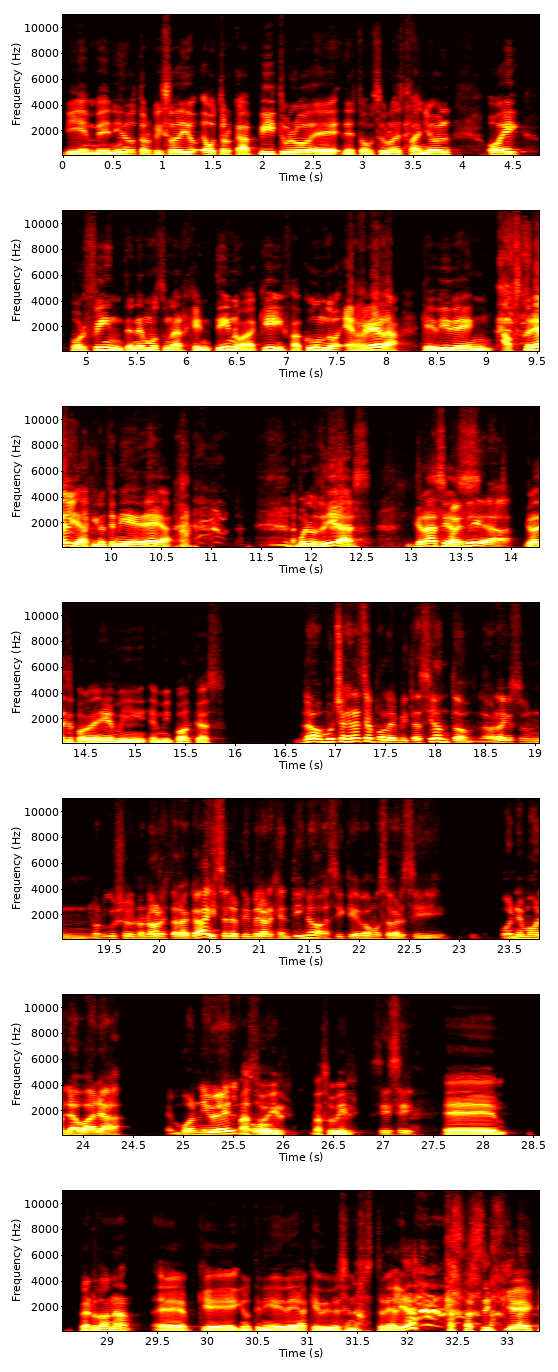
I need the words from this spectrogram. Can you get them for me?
Bienvenido a otro episodio, otro capítulo de, de Tom Seguro en español. Hoy, por fin, tenemos un argentino aquí, Facundo Herrera, que vive en Australia, que no tenía idea. Buenos días. Gracias. Buen día. Gracias por venir en mi, en mi podcast. No, muchas gracias por la invitación, Tom. La verdad que es un orgullo y un honor estar acá y ser el primer argentino, así que vamos a ver si ponemos la vara en buen nivel. Va a o- subir, va a subir. Sí, sí. Eh, perdona eh, que yo no tenía idea que vives en Australia. Así que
